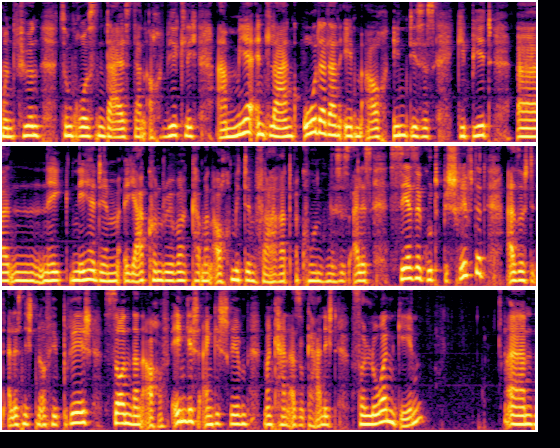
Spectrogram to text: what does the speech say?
und führen zum großen Teil dann auch wirklich am Meer entlang oder dann eben auch in dieses Gebiet äh, nähe dem Yukon River kann man auch mit dem Fahrrad erkunden. Es ist alles sehr, sehr gut beschriftet, also steht alles nicht nur auf Hebräisch, sondern auch auf Englisch eingeschrieben. Man kann also gar nicht verloren gehen. Ähm,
